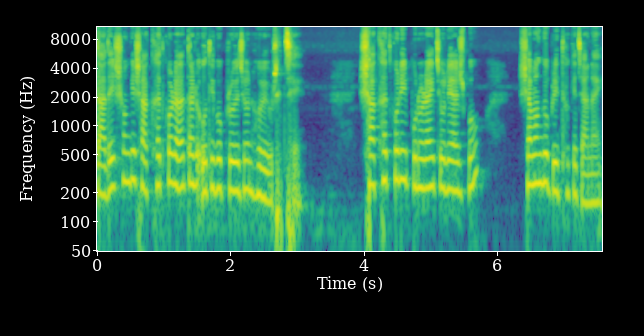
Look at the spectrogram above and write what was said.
তাদের সঙ্গে সাক্ষাৎ করা তার অতীব প্রয়োজন হয়ে উঠেছে। সাক্ষাৎ করেই পুনরায় চলে আসব শ্যামাঙ্গ বৃদ্ধকে জানায়,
